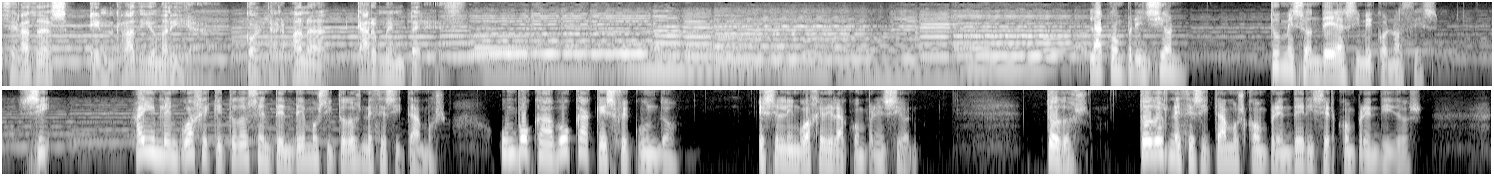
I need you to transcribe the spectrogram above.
Pinceladas en Radio María con la hermana Carmen Pérez. La comprensión. Tú me sondeas y me conoces. Sí, hay un lenguaje que todos entendemos y todos necesitamos. Un boca a boca que es fecundo. Es el lenguaje de la comprensión. Todos, todos necesitamos comprender y ser comprendidos.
